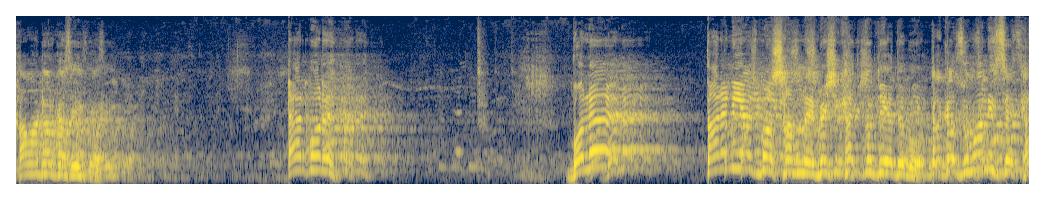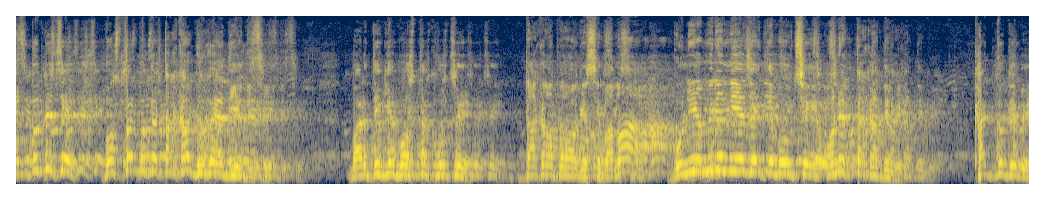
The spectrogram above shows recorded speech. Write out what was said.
খামাটার কাছেই কয়। এরপরে বলে, তারে নিয়ে আসবার সামনে, বেশি খাদ্য দিয়ে দেবো। টাকা জমা নিছে, খাদ্য দিছে, বস্তার মধ্যে টাকাও ঢুকাইয়া দিয়ে দিছে। বাড়িতে গিয়ে বস্তা খুলছে, টাকাও পাওয়া গেছে। বাবা, বনিয়ামিরে নিয়ে যাইতে বলছে, অনেক টাকা দেবে, খাদ্য দেবে।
